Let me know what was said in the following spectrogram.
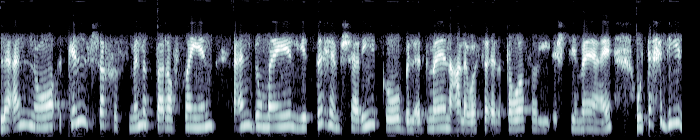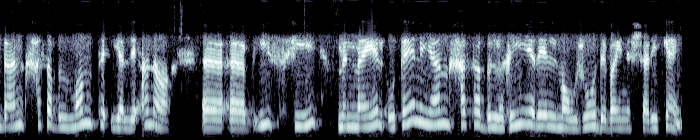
لأنه كل شخص من الطرفين عنده ميل يتهم شريكه بالإدمان على وسائل التواصل الاجتماعي. وتحديدا حسب المنطق يلي أنا آه، آه، بقيس فيه من ميل. وثانيا حسب الغيرة الموجودة بين الشريكين.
